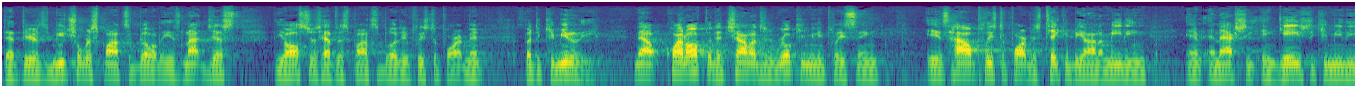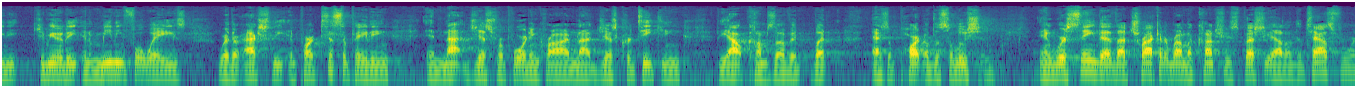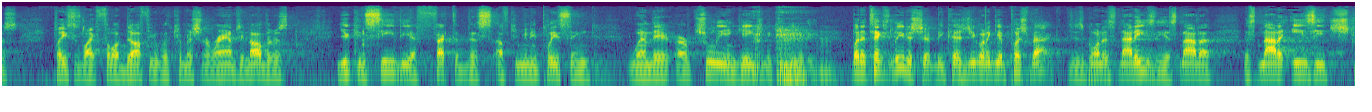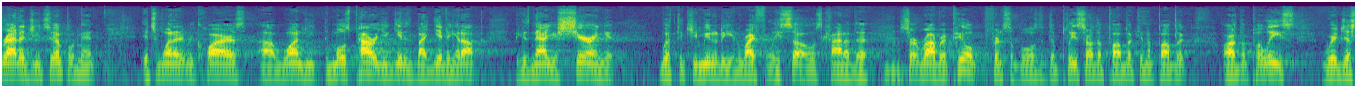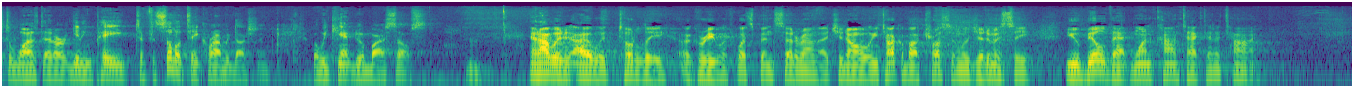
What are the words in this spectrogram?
That there's mutual responsibility. It's not just the officers have the responsibility, of the police department, but the community. Now, quite often the challenge in real community policing is how police departments take it beyond a meeting and, and actually engage the community, community in meaningful ways where they're actually participating in not just reporting crime, not just critiquing the outcomes of it, but as a part of the solution. And we're seeing that as I track it around the country, especially out of the task force, places like Philadelphia with Commissioner Ramsey and others, you can see the effectiveness of community policing when they are truly engaging the community. But it takes leadership because you're going to get pushed back. It's, going, it's not easy. It's not, a, it's not an easy strategy to implement. It's one that requires, uh, one, the most power you get is by giving it up because now you're sharing it with the community, and rightfully so. It's kind of the Sir Robert Peel principles that the police are the public and the public are the police. We're just the ones that are getting paid to facilitate crime reduction, but we can't do it by ourselves. And I would, I would totally agree with what's been said around that. You know, we talk about trust and legitimacy. You build that one contact at a time.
